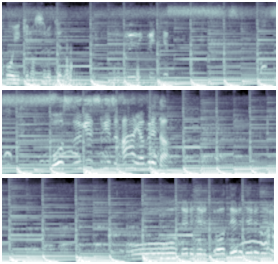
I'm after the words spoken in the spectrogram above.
れた方がいい気もするけど。おおすげえすげえああ破れた。おお出る出る。お出る出る出る。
